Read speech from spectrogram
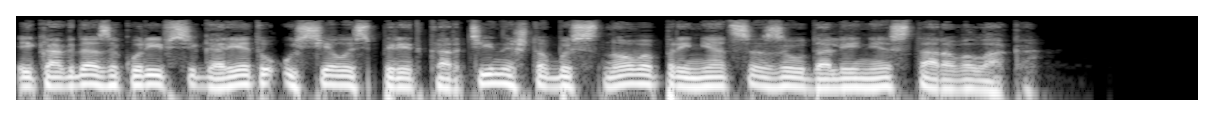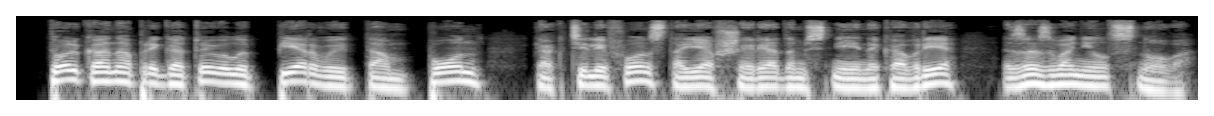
и когда, закурив сигарету, уселась перед картиной, чтобы снова приняться за удаление старого лака. Только она приготовила первый тампон, как телефон, стоявший рядом с ней на ковре, зазвонил снова.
